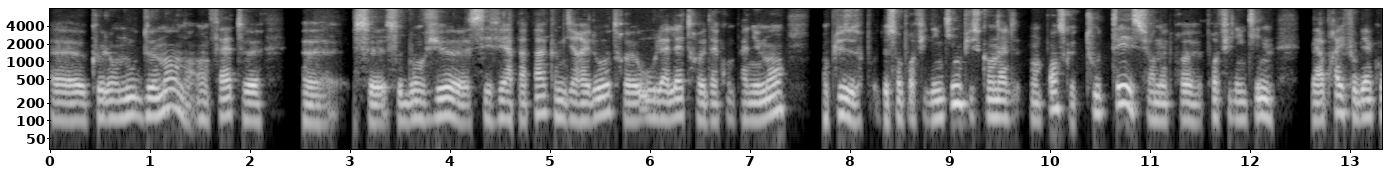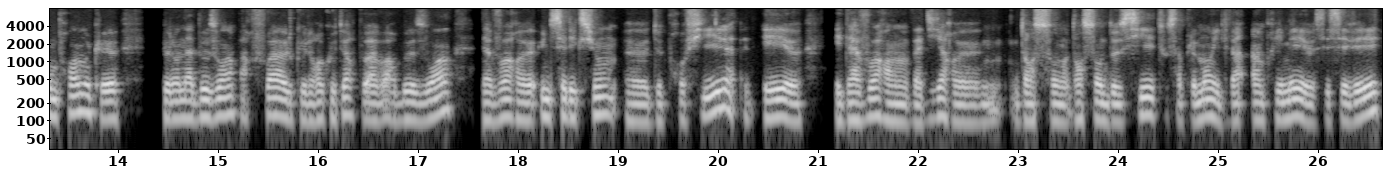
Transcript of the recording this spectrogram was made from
que l'on nous demande en fait ce, ce, bon vieux CV à papa, comme dirait l'autre, ou la lettre d'accompagnement, en plus de son profil LinkedIn, puisqu'on on pense que tout est sur notre profil LinkedIn. Mais après, il faut bien comprendre que, que l'on a besoin parfois, que le recruteur peut avoir besoin d'avoir euh, une sélection euh, de profils et, euh, et d'avoir, on va dire, dans son, dans son dossier, tout simplement, il va imprimer ses CV,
